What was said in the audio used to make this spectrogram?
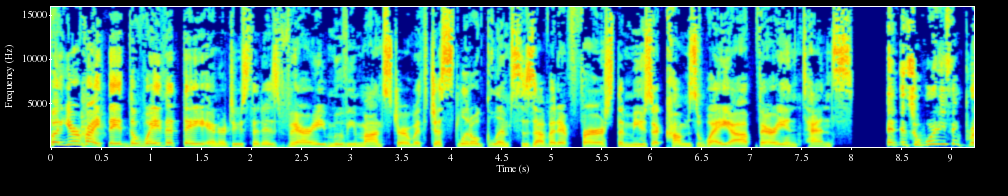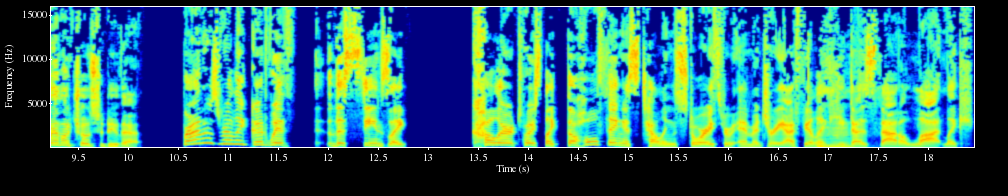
but you're right. They, the way that they introduce it is very movie monster with just little glimpses of it at first. The music comes way up, very intense. And, and so, why do you think Branagh chose to do that? Branagh is really good with the scenes like color choice like the whole thing is telling the story through imagery i feel like he Mhm. does that a lot like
